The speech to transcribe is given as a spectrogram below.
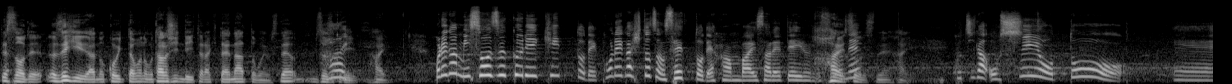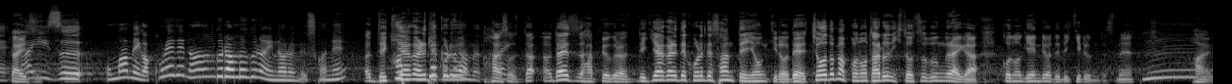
ですのでぜひあのこういったものも楽しんでいただきたいなと思いますね。味噌作り。はい、これが味噌作りキットでこれが一つのセットで販売されているんですよね、はい、そうですね。はい。こちらお塩と、えー大大豆豆お豆がこれで何グラムぐらいになるんですかね？あ出来上がりでこれは、800はい、そうだ大豆800グラム。出来上がりでこれで3.4キロでちょうどまあこの樽に一つ分ぐらいがこの原料でできるんですね。はい。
